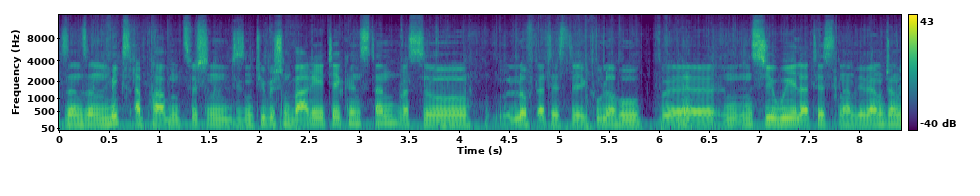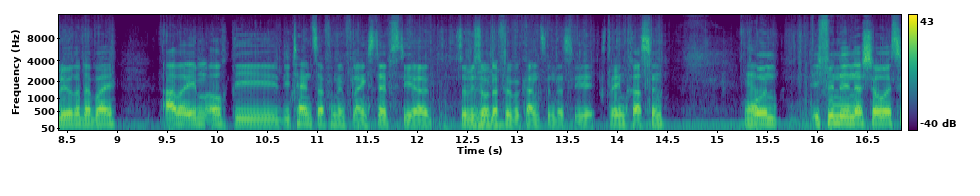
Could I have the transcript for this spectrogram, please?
so, so einen Mix-up haben zwischen diesen typischen Varieté-Künstlern, was so Luftartistik, Hula Hoop, äh, einen Sea Wheel-Artisten haben wir, wir haben Jongleure dabei, aber eben auch die, die Tänzer von den Flying Steps, die ja sowieso dafür bekannt sind, dass sie extrem krass sind. Ja. Und ich finde in der Show, es,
